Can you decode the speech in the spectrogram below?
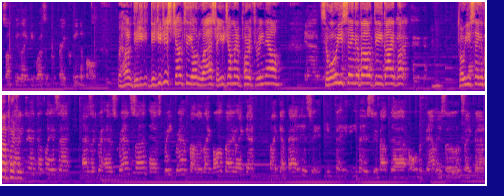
something like he wasn't very cleanable Wait, hold on. Did you did you just jump to the old west? Are you jumping to part three now? yeah So what were you saying about the guy about? What were you saying about part three? As a, as a gra- as grandson, as great grandfather, like all about like a like a bad history, even, history about the all the family. So it looks like uh,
